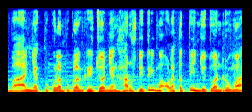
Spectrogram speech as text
Banyak pukulan-pukulan Chris John yang harus diterima oleh petinju tuan rumah.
